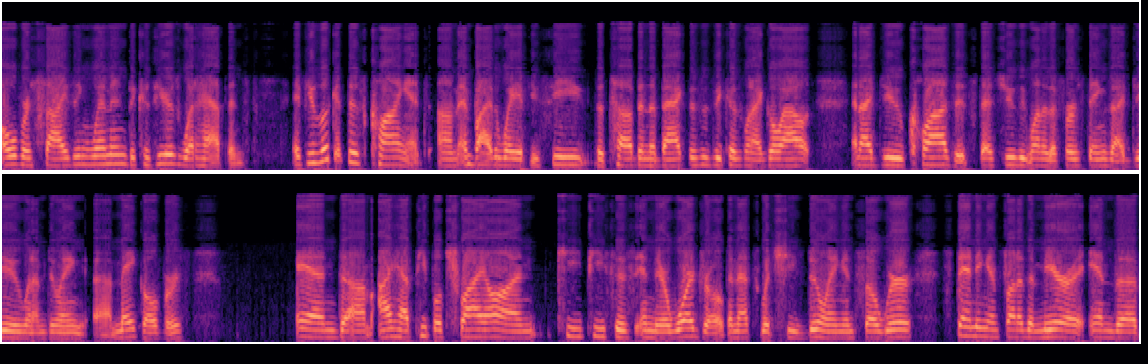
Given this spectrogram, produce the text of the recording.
oversizing women because here's what happens. If you look at this client, um, and by the way, if you see the tub in the back, this is because when I go out and I do closets, that's usually one of the first things I do when I'm doing uh, makeovers. And um, I have people try on key pieces in their wardrobe, and that's what she's doing. And so we're standing in front of the mirror in the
